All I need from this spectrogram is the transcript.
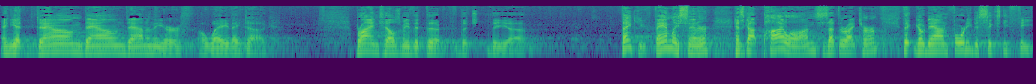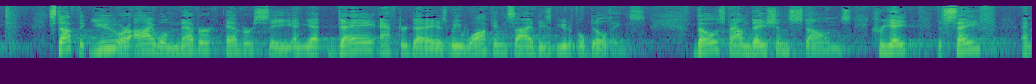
And yet, down, down, down in the earth, away they dug. Brian tells me that the, the, the uh, thank you, Family Center has got pylons, is that the right term? That go down 40 to 60 feet. Stuff that you or I will never, ever see. And yet, day after day, as we walk inside these beautiful buildings, those foundation stones create the safe and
